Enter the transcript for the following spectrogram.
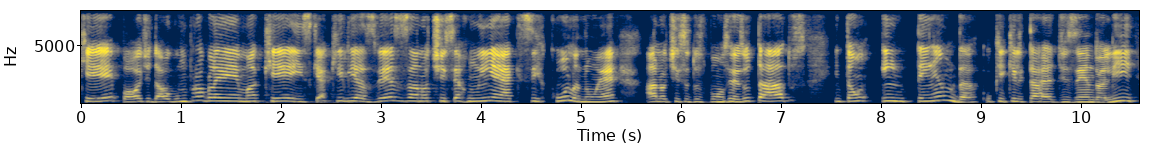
que pode dar algum problema, que isso, que aquilo, e às vezes a notícia ruim é a que circula, não é a notícia dos bons resultados. Então, entenda o que, que ele está dizendo ali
